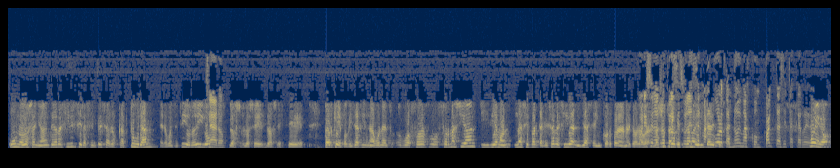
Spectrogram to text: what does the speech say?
uno o dos años antes de recibirse, las empresas los capturan, en el buen sentido lo digo, los, los, eh, los, este, ¿por qué? Porque ya tienen una buena formación y, digamos, no hace falta que se reciban y ya se incorporan al mercado laboral. Por eso en otros países suelen ser más cortas, ¿no? Y más compactas estas carreras. Bueno,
